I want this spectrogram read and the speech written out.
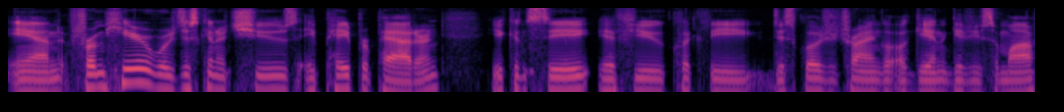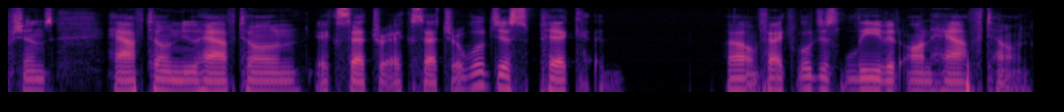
And from here, we're just going to choose a paper pattern. You can see if you click the disclosure triangle, again, it gives you some options, halftone, new halftone, etc., etc. We'll just pick, well, in fact, we'll just leave it on halftone.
